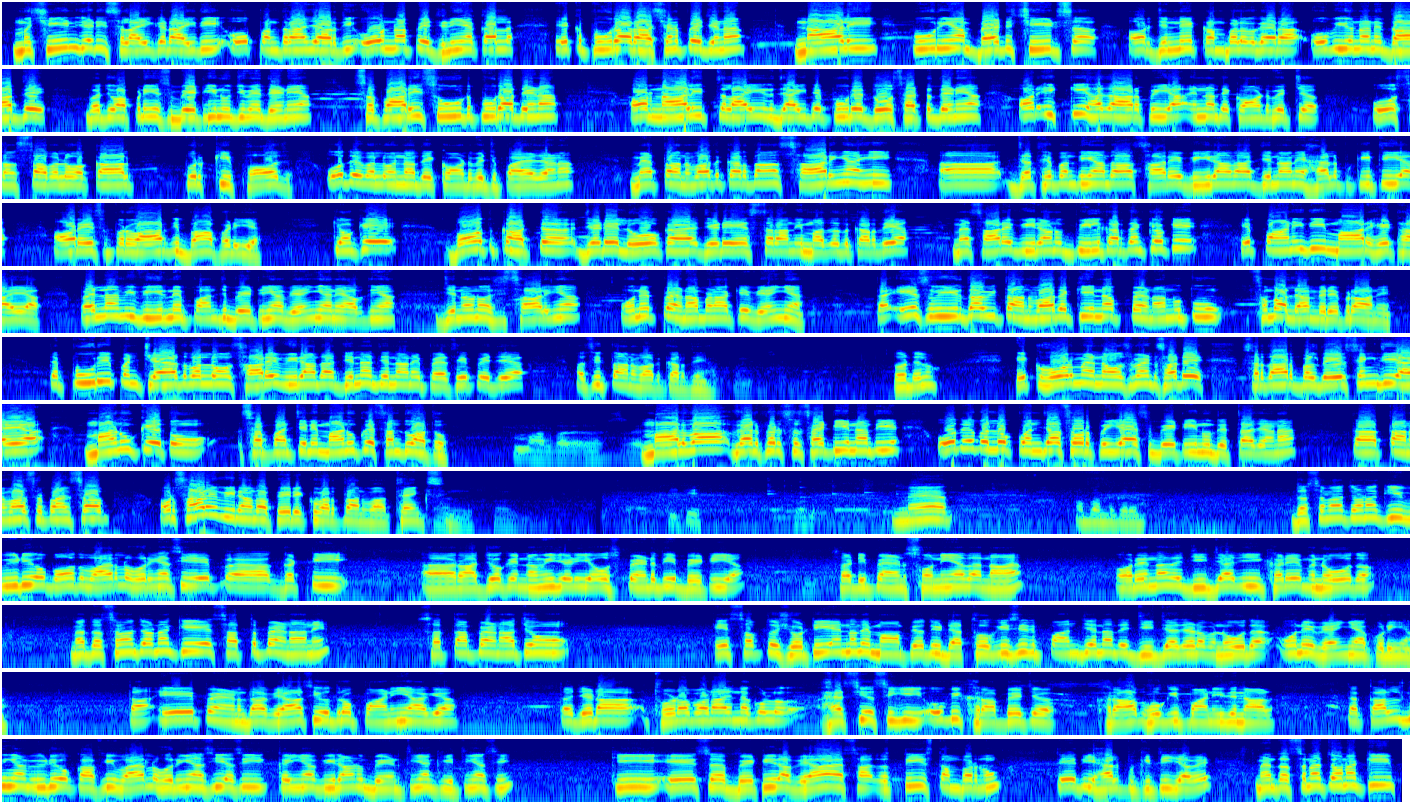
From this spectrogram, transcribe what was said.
ਮਸ਼ੀਨ ਜਿਹੜੀ ਸਿਲਾਈ ਕਢਾਈ ਦੀ, ਉਹ 15000 ਦੀ, ਉਹ ਉਹਨਾਂ ਭੇਜਣੀ ਆ ਕੱਲ ਇੱਕ ਪੂਰਾ ਰਾਸ਼ਨ ਭੇਜਣਾ। ਨਾਲ ਹੀ ਪੂਰੀਆਂ ਬੈੱਡ ਸ਼ੀਟਸ ਔਰ ਜਿੰਨੇ ਕੰਬਲ ਵਗੈਰਾ, ਉਹ ਵੀ ਉਹਨਾਂ ਨੇ ਦਾਤ ਦੇ ਵਜੋਂ ਆਪਣੀ ਇਸ ਬੇਟੀ ਨੂੰ ਜਿਵੇਂ ਦੇਣੇ ਆ। ਸਫਾਰੀ ਸੂਟ ਪੂਰਾ ਦੇਣਾ। ਔਰ ਨਾਲ ਹੀ ਤਲਾਈ ਰਜਾਈ ਦੇ ਪੂਰੇ ਦੋ ਸੈੱਟ ਦੇਣੇ ਆ ਔਰ 21000 ਰੁਪਇਆ ਇਹਨਾਂ ਦੇ ਅਕਾਊਂਟ ਵਿੱਚ ਉਹ ਸੰਸਥਾ ਵੱਲੋਂ ਅਕਾਲ ਪੁਰਖੀ ਫੌਜ ਉਹਦੇ ਵੱਲੋਂ ਇਹਨਾਂ ਦੇ ਅਕਾਊਂਟ ਵਿੱਚ ਪਾਇਆ ਜਾਣਾ। ਮੈਂ ਧੰਨਵਾਦ ਕਰਦਾ ਸਾਰੀਆਂ ਹੀ ਜਥੇਬੰਦੀਆਂ ਦਾ, ਸਾਰੇ ਵੀਰਾਂ ਦਾ ਜਿਨ੍ਹਾਂ ਨੇ ਹੈਲਪ ਕੀਤੀ ਆ ਔਰ ਇਸ ਪਰਿਵਾਰ ਦੀ ਬਾਹ ਫੜੀ ਆ। ਕਿਉਂਕਿ ਬਹੁਤ ਘੱਟ ਜਿਹੜੇ ਲੋਕ ਆ, ਜਿਹੜੇ ਇਸ ਤਰ੍ਹਾਂ ਦੀ ਮਦਦ ਕਰਦੇ ਆ, ਮੈਂ ਸਾਰੇ ਵੀਰਾਂ ਨੂੰ ਅਪੀਲ ਕਰਦਾ ਕਿਉਂਕਿ ਇਹ ਪਾਣੀ ਦੀ ਮਾਰ ਹੇਠ ਆਏ ਆ। ਪਹਿਲਾਂ ਵੀ ਵੀਰ ਨੇ ਪੰਜ ਬੇਟੀਆਂ ਵਿਆਹੀਆਂ ਨੇ ਆਪਦੀਆਂ, ਜਿਨ੍ਹਾਂ ਨੂੰ ਅਸੀਂ ਸਾਲੀਆਂ, ਉਹਨੇ ਭੈਣਾਂ ਬਣਾ ਕੇ ਵਿਆਹੀਆਂ। ਤਾਂ ਇਸ ਵੀਰ ਦਾ ਵੀ ਧੰਨਵਾਦ ਹੈ ਕਿ ਇਹਨਾਂ ਭੈਣਾਂ ਨੂੰ ਤੂੰ ਸੰਭਾਲਿਆ ਮੇਰੇ ਭਰਾ ਨੇ। ਤੇ ਪੂਰੀ ਪੰਚਾਇਤ ਵੱਲੋਂ ਸਾਰੇ ਵੀਰਾਂ ਦਾ ਜਿਨ੍ਹਾਂ ਜਿਨ੍ਹਾਂ ਨੇ ਪੈਸੇ ਭੇਜੇ ਆ ਅਸੀਂ ਧੰਨਵਾਦ ਕਰਦੇ ਹਾਂ। ਤੁਹਾਡੇ ਲੋ ਇੱਕ ਹੋਰ ਮੈਂ ਅਨਾਉਂਸਮੈਂਟ ਸਾਡੇ ਸਰਦਾਰ ਬਲਦੇਵ ਸਿੰਘ ਜੀ ਆਏ ਆ ਮਾਣੂਕੇ ਤੋਂ ਸਰਪੰਚ ਨੇ ਮਾਣੂਕੇ ਸੰਧਵਾ ਤੋਂ। ਮਾਲਵਾ ਵੈਲਫੇਅਰ ਸੁਸਾਇਟੀ ਇਹਨਾਂ ਦੀ ਹੈ ਉਹਦੇ ਵੱਲੋਂ 5500 ਰੁਪਇਆ ਇਸ ਬੇਟੀ ਨੂੰ ਦਿੱਤਾ ਜਾਣਾ। ਤਾਂ ਧੰਨਵਾਦ ਸਰਪੰਚ ਸਾਹਿਬ ਔਰ ਸਾਰੇ ਵੀਰਾਂ ਦਾ ਫੇਰ ਇੱਕ ਵਾਰ ਧੰਨਵਾਦ। ਥੈਂਕਸ ਮੈਂ ਆ ਬੰਦ ਕਰਿਓ। ਦੱਸਣਾ ਚਾਹਣਾ ਕਿ ਵੀਡੀਓ ਬਹੁਤ ਵਾਇਰਲ ਹੋ ਰਹੀਆਂ ਸੀ। ਇਹ ਅ, ਗੱਟੀ ਅ, ਰਾਜੋ ਕੇ ਨਵੀਂ ਜਿਹੜੀ ਆ ਉਸ ਪਿੰਡ ਦੀ ਬੇਟੀ ਆ। ਸਾਡੀ ਭੈਣ ਸੋਨੀਆ ਦਾ ਨਾਂ ਹੈ ਔਰ ਇਹਨਾਂ ਦੇ ਜੀਜਾ ਜੀ ਖੜੇ ਵਿਨੋਦ ਮੈਂ ਦੱਸਣਾ ਚਾਹਣਾ ਕਿ ਇਹ ਸੱਤ ਭੈਣਾਂ ਨੇ। ਸੱਤਾਂ ਭੈਣਾਂ ਚੋਂ ਇਹ ਸਭ ਤੋਂ ਛੋਟੀ ਹੈ ਇਹਨਾਂ ਦੇ ਮਾਪਿਓ ਦੀ ਡੈਥ ਹੋ ਗਈ ਸੀ ਤੇ ਪੰਜ ਇਹਨਾਂ ਦੇ ਜੀਜਾ ਜਿਹੜਾ ਵਿਨੋਦ ਹੈ ਉਹਨੇ ਵਿਆਹੀਆਂ ਕੁੜੀਆਂ। ਤਾਂ ਇਹ ਭੈਣ ਦਾ ਵਿਆਹ ਸੀ ਉਧਰੋਂ ਪਾਣੀ ਆ ਗਿਆ। ਤਾਂ ਜਿਹੜਾ ਥੋੜਾ ਬੜਾ ਇਹਨਾਂ ਕੋਲ ਹੈਸੀਅਤ ਸੀਗੀ ਉਹ ਵੀ ਖਰਾਬੇ 'ਚ ਖਰਾਬ ਹੋ ਗਈ ਪਾਣੀ ਦੇ ਨਾਲ। ਤਾਂ ਕੱਲ ਦੀਆਂ ਵੀਡੀਓ ਕਾਫੀ ਵਾਇਰਲ ਹੋ ਰਹੀਆਂ ਸੀ। ਅਸੀਂ ਕਈਆਂ ਵੀਰਾਂ ਨੂੰ ਬੇਨਤੀਆਂ ਕੀਤੀਆਂ ਸੀ ਕਿ ਇਸ ਬੇਟੀ ਦਾ ਵਿਆਹ ਹੈ ਸ- 30 ਸਤੰਬਰ ਨੂੰ ਤੇ ਇਹਦੀ ਹੈਲਪ ਕੀਤੀ ਜਾਵੇ। ਮੈਂ ਦੱਸਣਾ ਚਾਹੁੰਦਾ ਕਿ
